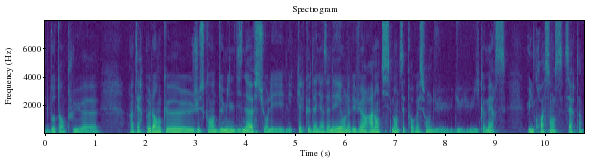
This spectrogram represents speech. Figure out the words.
d'autant plus euh, interpellant que euh, jusqu'en 2019, sur les, quelques dernières années, on avait vu un ralentissement de cette progression du, e-commerce, une croissance certes, hein,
